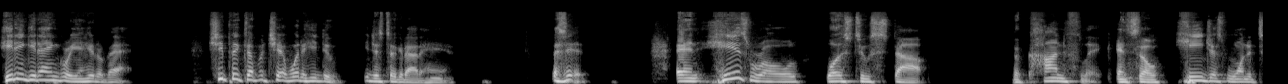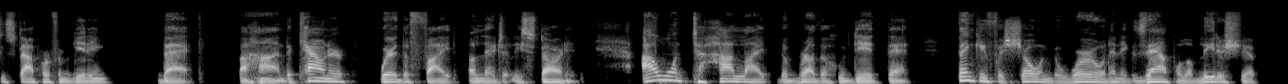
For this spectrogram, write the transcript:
He didn't get angry and hit her back. She picked up a chair. What did he do? He just took it out of hand. That's it. And his role was to stop the conflict. And so he just wanted to stop her from getting back behind the counter where the fight allegedly started. I want to highlight the brother who did that. Thank you for showing the world an example of leadership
